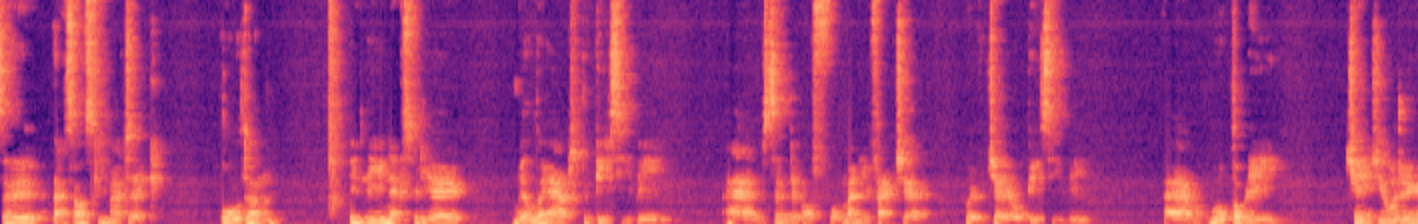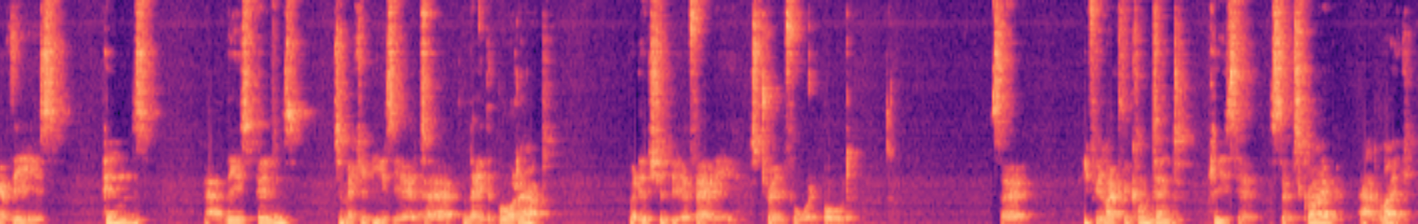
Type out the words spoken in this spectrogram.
So that's our schematic all done. In the next video, we'll lay out the PCB and send it off for manufacture with JLPCB. Um, we'll probably change the ordering of these pins and these pins to make it easier to lay the board out, but it should be a fairly straightforward board. So if you like the content, please hit subscribe and like,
